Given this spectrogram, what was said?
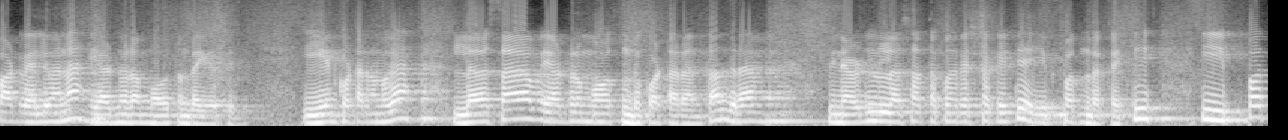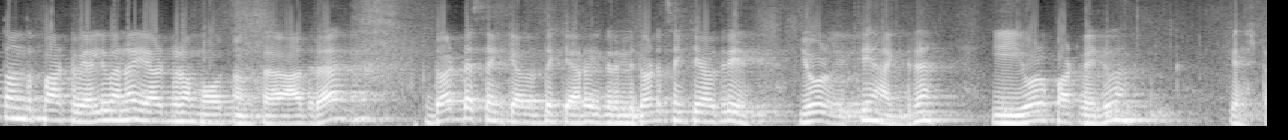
ಪಾರ್ಟ್ ವ್ಯಾಲ್ಯೂನ ಎರಡು ನೂರ ಮೂವತ್ತೊಂದು ಆಗಿರ್ತೈತಿ ಏನು ಕೊಟ್ಟಾರ ನಮಗೆ? ಲಸ ಎರಡು ನೂರ ಮೂವತ್ತೊಂದು ಕೊಟ್ಟಾರ ಅಂತಂದ್ರೆ ಇನ್ನು ಎರಡು ನೂರ ಲಸ ಎಷ್ಟು ಎಷ್ಟಾಕೈತಿ ಇಪ್ಪತ್ತೊಂದು ಆಕೈತಿ. ಈ ಇಪ್ಪತ್ತೊಂದು ಪಾರ್ಟ್ ವ್ಯಾಲ್ಯೂನ ಎರಡು ನೂರ ಮೂವತ್ತೊಂದು ಆದ್ರೆ, ದೊಡ್ಡ ಸಂಖ್ಯೆ ಯಾವುದಕ್ಕೆ ಯಾರು ಇದರಲ್ಲಿ ದೊಡ್ಡ ಸಂಖ್ಯೆ ಯಾವ್ದ್ರಿ? ಏಳು ಐತಿ. ಹಾಗಿದ್ರೆ ಈ ಏಳು ಪಾರ್ಟ್ ವ್ಯಾಲ್ಯೂ ಎಷ್ಟ?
